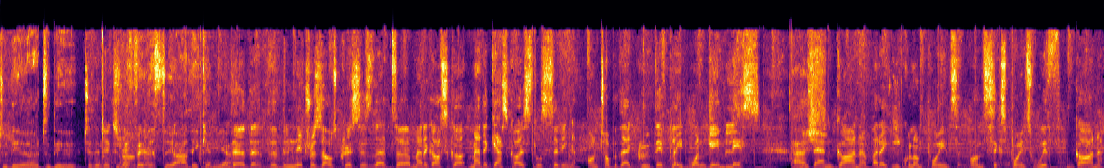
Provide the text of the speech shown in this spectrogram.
to the to the To the next to round, the yeah. furthest uh, they can. Yeah. The, the, the, the net result, Chris, is that uh, Madagascar Madagascar is still sitting on top of that group. They've played one game less uh, than Ghana, but are equal on points, on six points with Ghana.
